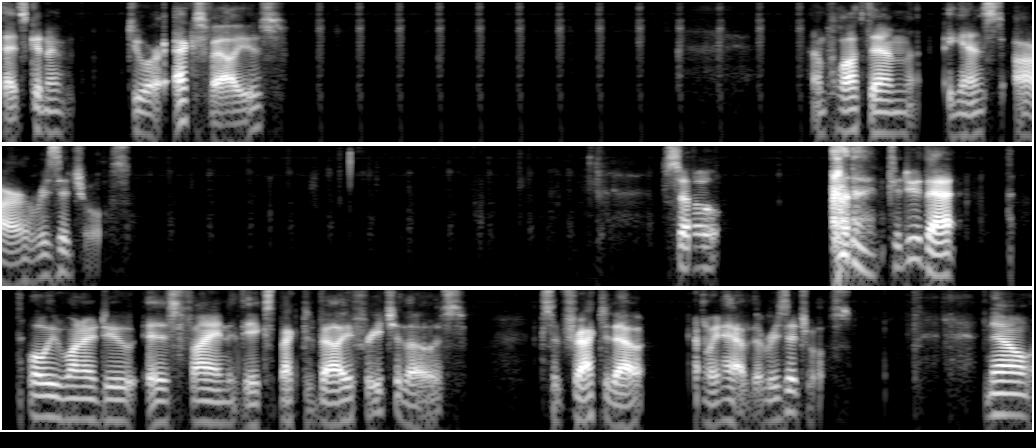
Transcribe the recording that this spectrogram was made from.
that's going to do our x values and plot them against our residuals. So to do that, what we want to do is find the expected value for each of those, subtract it out, and we'd have the residuals. Now,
